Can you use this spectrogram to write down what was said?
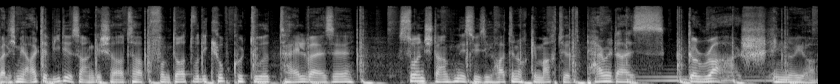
weil ich mir alte Videos angeschaut habe, von dort, wo die Clubkultur teilweise so entstanden ist, wie sie heute noch gemacht wird. Paradise Garage in New York.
